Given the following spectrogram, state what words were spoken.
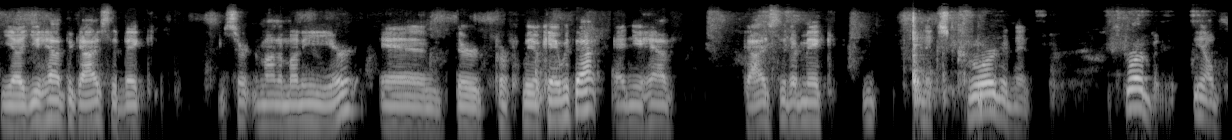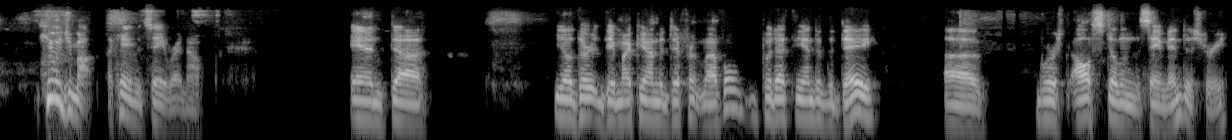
You know, you have the guys that make a certain amount of money a year and they're perfectly okay with that. And you have guys that make an extraordinary, extraordinary, you know, huge amount. I can't even say it right now. And, uh, you know, they're, they might be on a different level, but at the end of the day, uh, we're all still in the same industry.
